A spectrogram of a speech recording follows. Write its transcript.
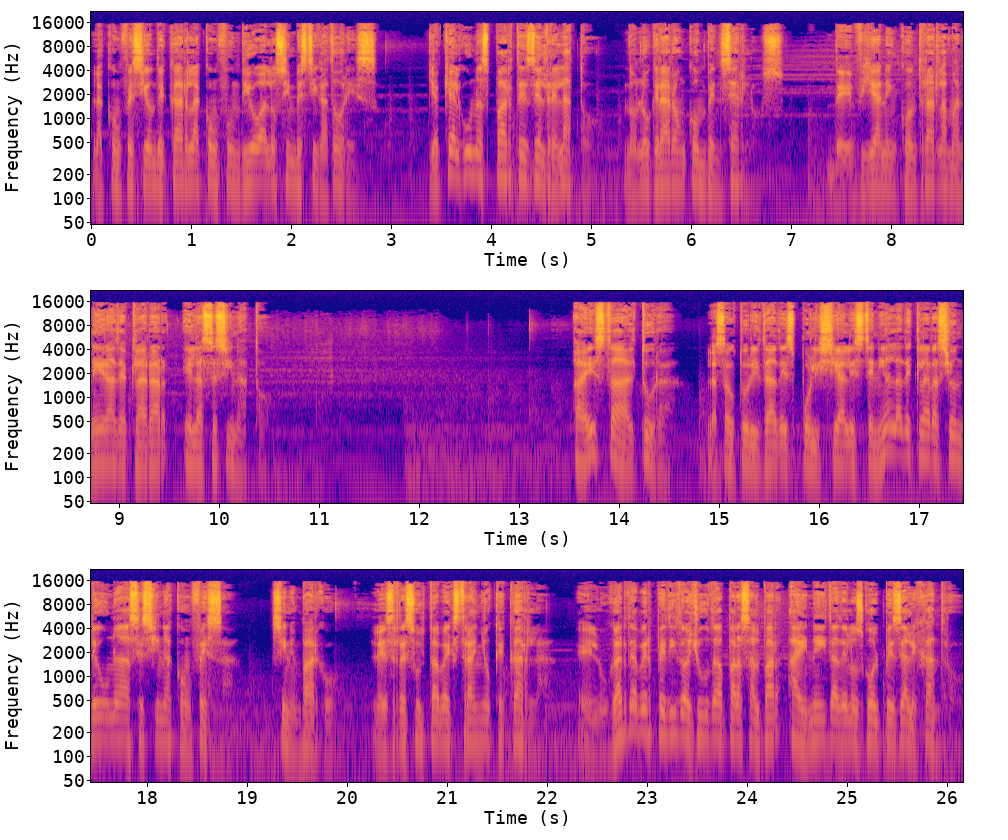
La confesión de Carla confundió a los investigadores, ya que algunas partes del relato no lograron convencerlos. Debían encontrar la manera de aclarar el asesinato. A esta altura, las autoridades policiales tenían la declaración de una asesina confesa. Sin embargo, les resultaba extraño que Carla en lugar de haber pedido ayuda para salvar a Eneida de los golpes de Alejandro,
